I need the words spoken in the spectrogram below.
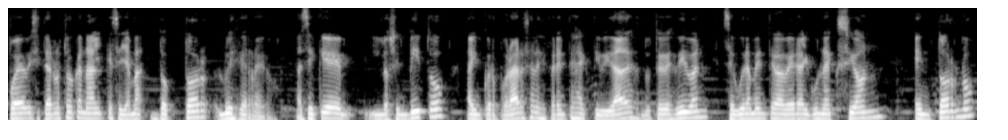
puede visitar nuestro canal que se llama Doctor Luis Guerrero. Así que los invito a incorporarse a las diferentes actividades donde ustedes vivan. Seguramente va a haber alguna acción en torno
